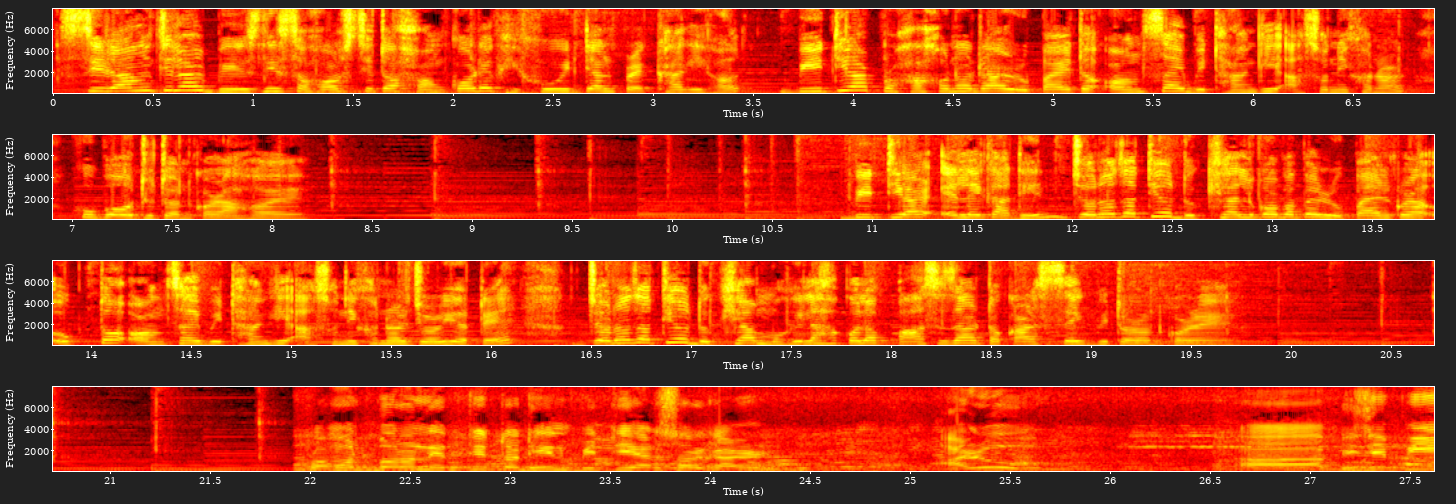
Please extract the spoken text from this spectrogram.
চিৰাং জিলাৰ বিজনী চহৰস্থিত শংকৰদেৱ শিশু উদ্যান প্ৰেক্ষাগৃহত বি টি আৰ প্ৰশাসনৰ দ্বাৰা ৰূপায়িত অনচাই বিথাংগী আঁচনিখনৰ শুভ উদ্বোধন কৰা হয়। বি টি আৰ এলেকাধীন জনজাতীয় দুখীয়া লোকৰ বাবে ৰূপায়ণ কৰা উক্ত অনচাই বিথাংগী আঁচনিখনৰ জৰিয়তে জনজাতীয় দুখীয়া মহিলাসকলক পাঁচ হাজাৰ টকাৰ চেক বিতৰণ কৰে। প্ৰমোদ বড়ো নেতৃত্বাধীন বি টি আৰ চৰকাৰ আৰু BJP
